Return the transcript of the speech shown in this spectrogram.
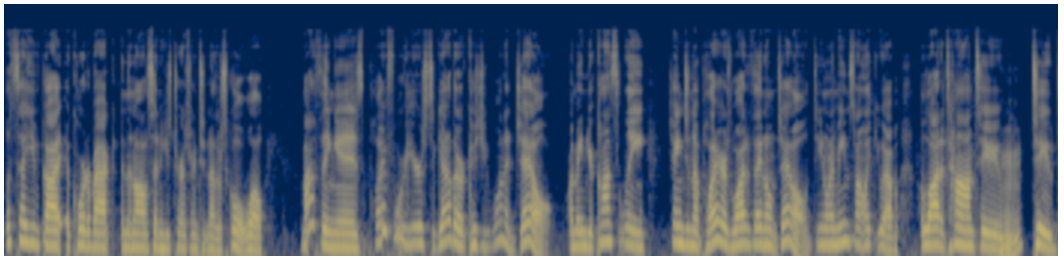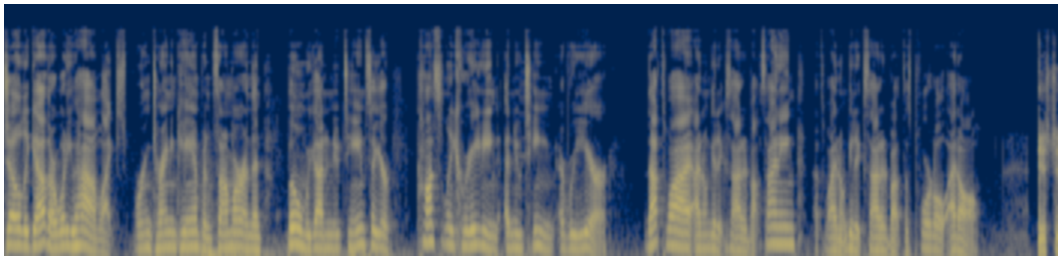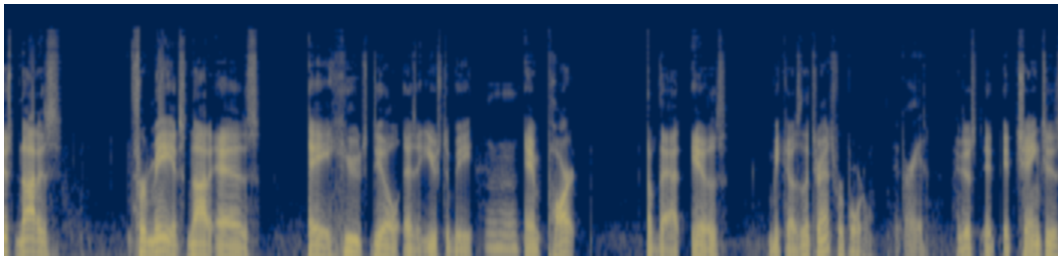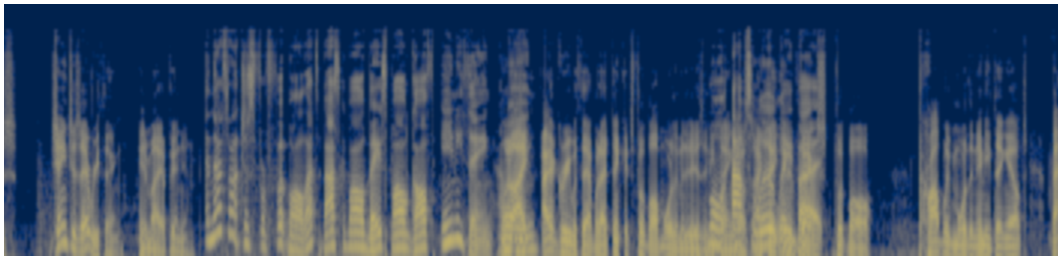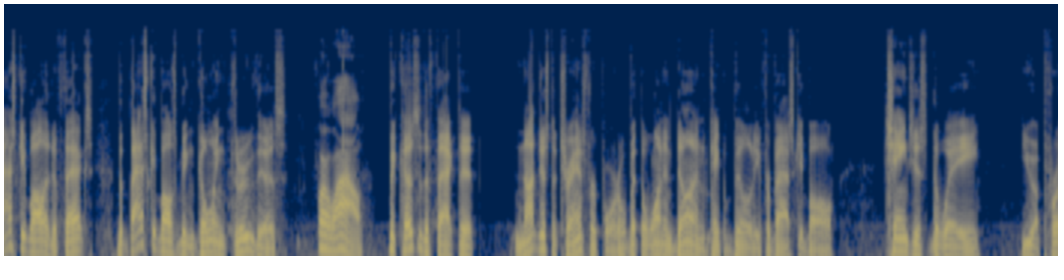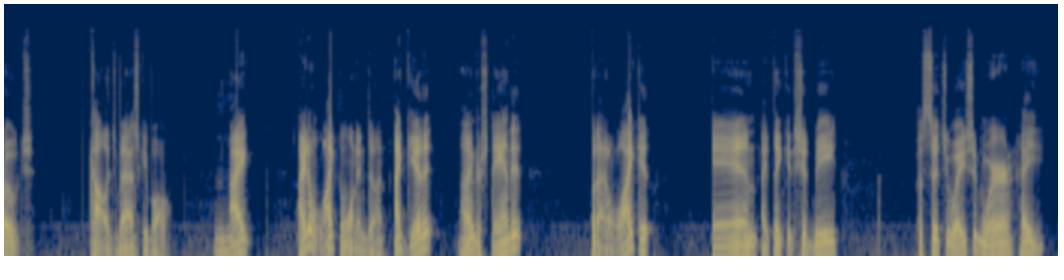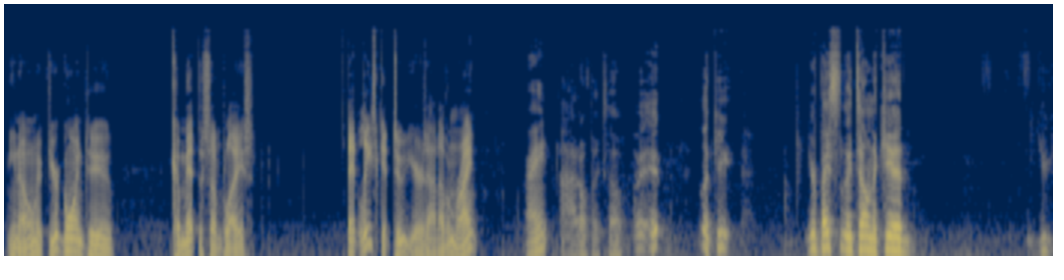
let's say you've got a quarterback and then all of a sudden he's transferring to another school. Well, my thing is play four years together because you want to gel. I mean, you're constantly changing up players. What if they don't gel? Do you know what I mean? It's not like you have a lot of time to mm-hmm. to gel together. What do you have? Like spring training camp and summer, and then boom, we got a new team. So you're constantly creating a new team every year. That's why I don't get excited about signing. That's why I don't get excited about this portal at all. It's just not as, for me, it's not as a huge deal as it used to be. Mm-hmm. And part of that is because of the transfer portal. Agreed. It just it, it changes changes everything, in my opinion. And that's not just for football. That's basketball, baseball, golf, anything. I well, mean, I, I agree with that, but I think it's football more than it is Well, anything else. I think it affects football probably more than anything else. Basketball it affects, but basketball's been going through this for a while. because of the fact that not just the transfer portal, but the one and done capability for basketball changes the way you approach college basketball. Mm-hmm. I I don't like the one and done. I get it. I understand it, but I don't like it. And I think it should be a situation where, hey, you know, if you're going to commit to someplace, at least get two years out of them, right? Right? I don't think so. I mean, it, look, you you're basically telling the kid you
